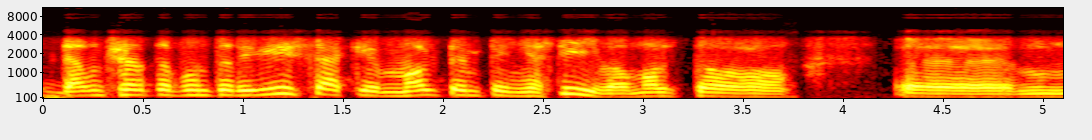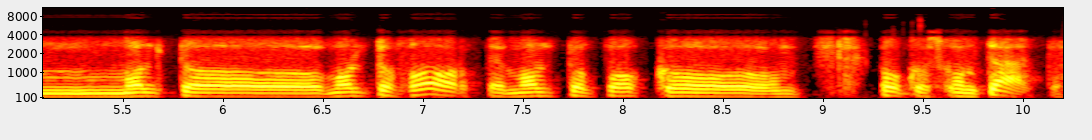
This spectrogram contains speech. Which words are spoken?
da un certo punto di vista che è molto impegnativo, molto, eh, molto, molto forte, molto poco, poco scontato.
